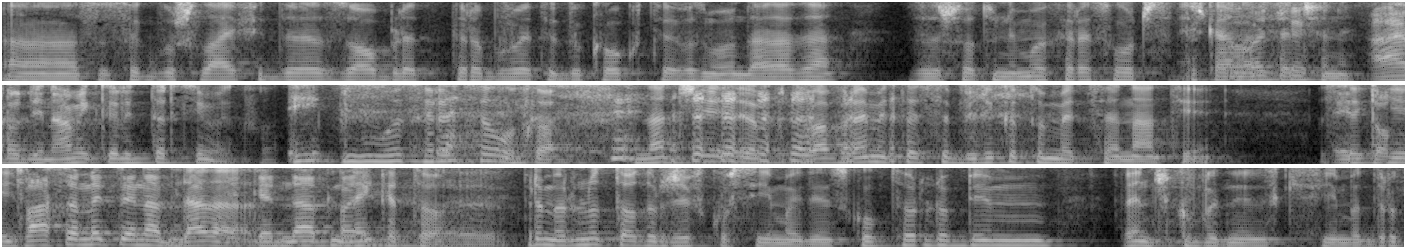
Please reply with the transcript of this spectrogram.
а, с лайф и да заоблят ръбовете, доколкото е възможно. Да, да, да. защото не му е харесало, че са Нещо така насечени. Аеродинамика ли търсиме? Какво? Е, не му е харесало това. Значи, е, по това време те са били като меценати. Ето, това са меценати. Да, да, дадат не като. Е, Примерно Тодор Живков си има един скулптор любим, Пенчо Бадински си има друг,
